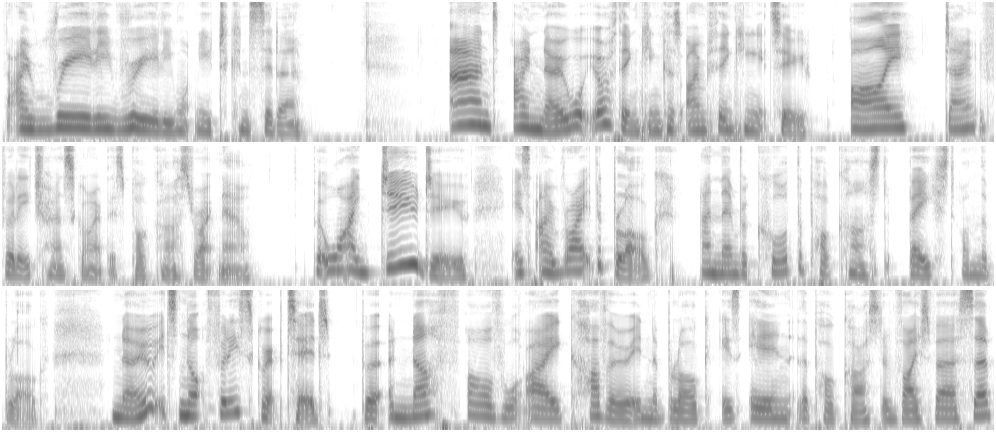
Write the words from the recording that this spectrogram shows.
that I really, really want you to consider. And I know what you're thinking because I'm thinking it too. I don't fully transcribe this podcast right now. But what I do do is I write the blog and then record the podcast based on the blog. No, it's not fully scripted, but enough of what I cover in the blog is in the podcast and vice versa.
